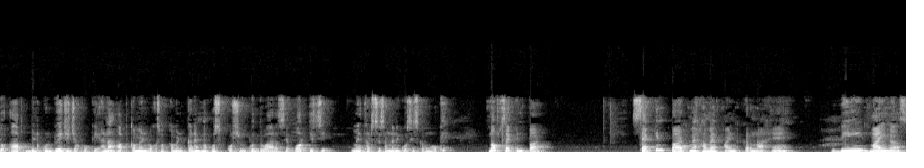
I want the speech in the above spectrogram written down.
तो आप बिल्कुल बेझिझक होके, है ना, आप कमेंट बॉक्स में कमेंट करें, मैं उस क्वेश्चन को दोबारा से और किसी मेथड से समझने की कोशिश करूँगा, okay? Now second part second part में हमें फाइंड करना है B minus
